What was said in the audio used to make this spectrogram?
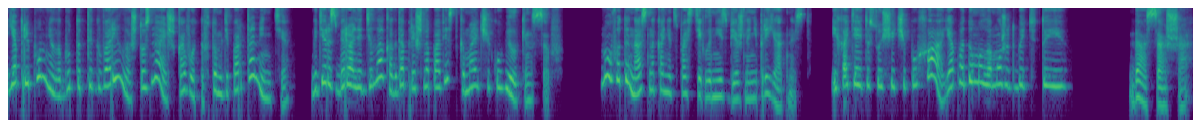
Я припомнила, будто ты говорила, что знаешь кого-то в том департаменте, где разбирали дела, когда пришла повестка мальчику Уилкинсов. Ну, вот и нас, наконец, постигла неизбежная неприятность. И хотя это сущая чепуха, я подумала, может быть, ты... Да, Саша,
